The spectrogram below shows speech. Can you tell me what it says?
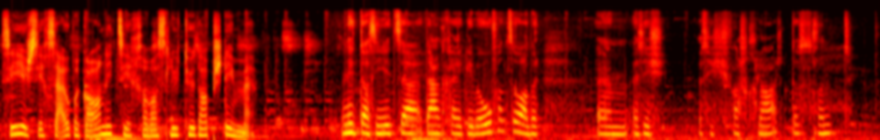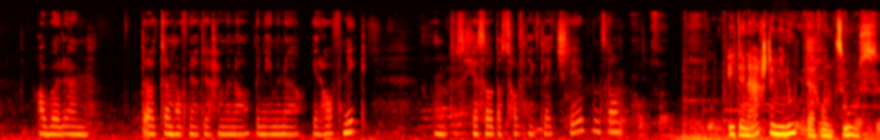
Sie ist sich selber gar nicht sicher, was die Leute heute abstimmen. Nicht, dass ich jetzt äh, denke, ich gebe auf und so, aber ähm, es, ist, es ist fast klar, dass es kommt. Aber ähm, trotzdem hoffe ich natürlich immer noch, bin ich immer noch in Hoffnung. Und es ist ja so, dass die Hoffnung zuletzt stirbt und so. In den nächsten Minuten kommt es aus.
